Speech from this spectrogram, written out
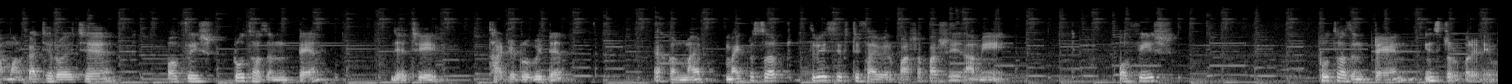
আমার কাছে রয়েছে অফিস টু থাউজেন্ড টেন যেটি থার্টি টু বিটের এখন মাইক্রোসফট থ্রি সিক্সটি ফাইভের পাশাপাশি আমি office two thousand ten install করে নেব।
